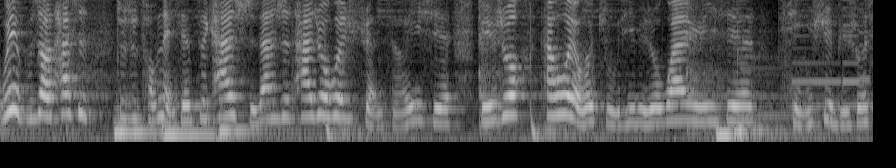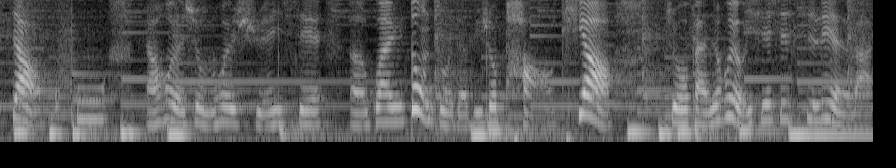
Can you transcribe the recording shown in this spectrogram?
我也不知道他是就是从哪些字开始，但是他就会选择一些，比如说他会有个主题，比如说关于一些情绪，比如说笑、哭，然后或者是我们会学一些呃关于动作的，比如说跑、跳，就反正会有一些些系列的吧。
